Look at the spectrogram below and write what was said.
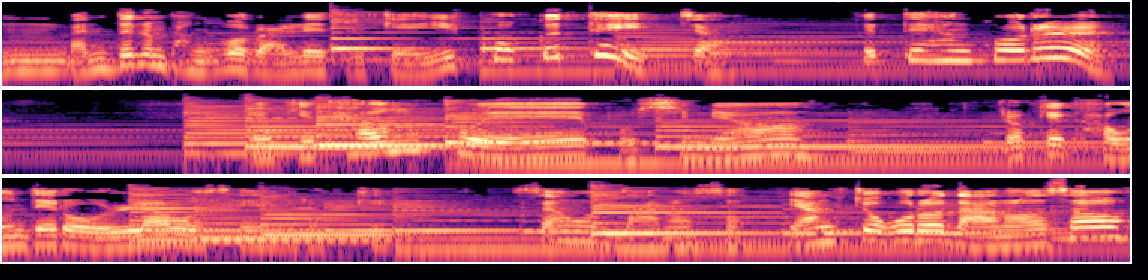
음, 만드는 방법을 알려드릴게요. 이 코 끝에 있죠. 끝에 한 코를 여기 다음 코에 보시면 이렇게 가운데로 올라오세요. 이렇게 쌍으로 나눠서 양쪽으로 나눠서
